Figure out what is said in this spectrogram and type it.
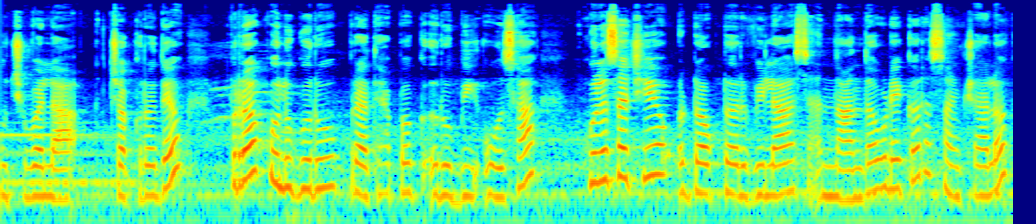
उज्ज्वला चक्रदेव प्र कुलगुरू प्राध्यापक रुबी ओझा कुलसचिव डॉक्टर विलास नांदवडेकर संचालक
